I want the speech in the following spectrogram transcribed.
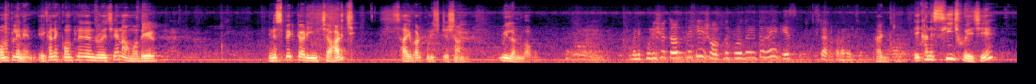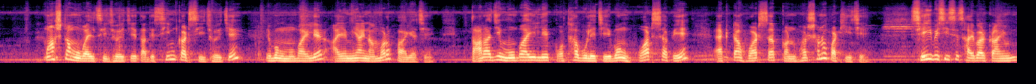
কমপ্লেনেন্ট এখানে কমপ্লেনেন্ট রয়েছেন আমাদের inspector incharge cyber police station Milanbabu. মানে পুলিশের তরফ থেকেই শর্ত প্রণীত হয়ে কেস স্টার্ট করা হয়েছে। একদম। এখানে সিজ হয়েছে পাঁচটা মোবাইল সিজ হয়েছে তাদের সিম কার্ড সিজ হয়েছে এবং মোবাইলের আইএমইআই নাম্বারও পাওয়া গেছে। তারা যে মোবাইলে কথা বলেছে এবং হোয়াটসঅ্যাপে একটা হোয়াটসঅ্যাপ কনভার্সনও পাঠিয়েছে। সেই বেসিসে সাইবার ক্রাইম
